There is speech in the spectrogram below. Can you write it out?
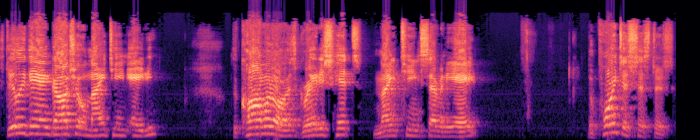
Steely Dan Gaucho, 1980. The Commodores' Greatest Hits, 1978. The Pointer Sisters,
